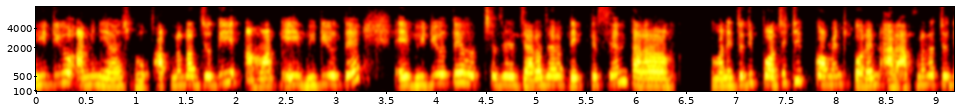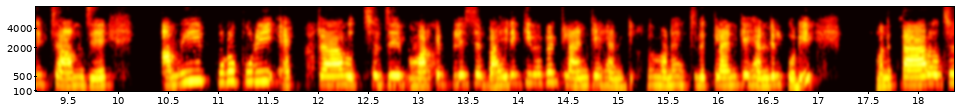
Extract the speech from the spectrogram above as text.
ভিডিও আমি নিয়ে আসব। আপনারা যদি আমার এই ভিডিওতে এই ভিডিওতে হচ্ছে যে যারা যারা দেখতেছেন, তারা মানে যদি পজিটিভ কমেন্ট করেন, আর আপনারা যদি চান যে আমি পুরোপুরি একটা হচ্ছে যে মার্কেট প্লেসের বাইরে কীভাবে ক্লায়েন্টকে হ্যান্ডেল মানে হচ্ছে যে ক্লায়েন্টকে হ্যান্ডেল করি মানে তার হচ্ছে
